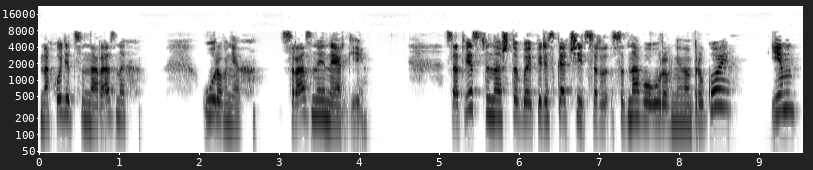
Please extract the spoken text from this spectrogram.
находятся на разных уровнях с разной энергией. Соответственно, чтобы перескочить с одного уровня на другой, им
